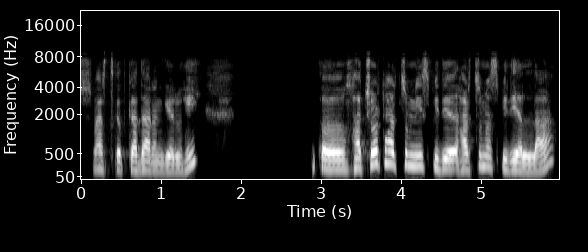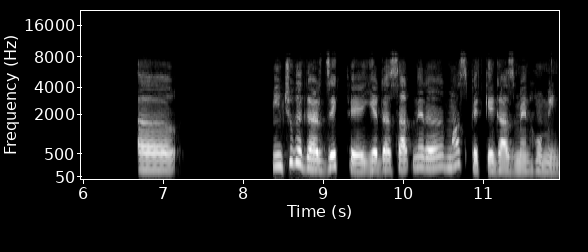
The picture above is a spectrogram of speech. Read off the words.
Շվարցկտ կդար ընկերուհի հաջորդ հարցումից պիտի հարցումս պիտի լա ինչու կգարձեք թե երդասարտները մաս պետք է գազմեն հոմին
